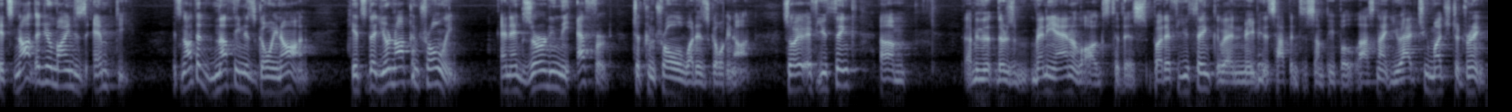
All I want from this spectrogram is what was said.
It's not that your mind is empty. It's not that nothing is going on. It's that you're not controlling and exerting the effort to control what is going on. So if you think, um, I mean, there's many analogs to this, but if you think, and maybe this happened to some people last night, you had too much to drink.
